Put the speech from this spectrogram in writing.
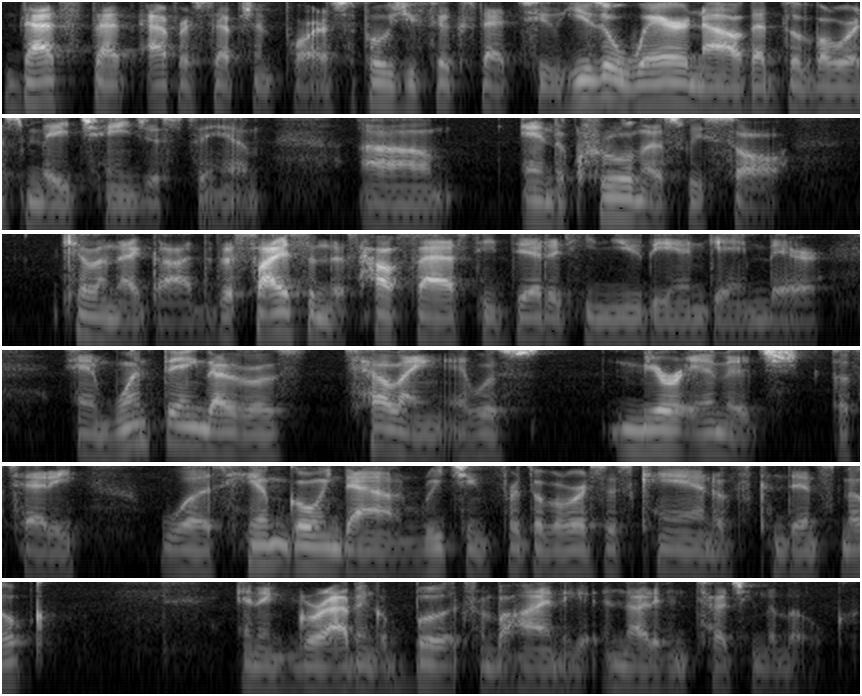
That's that apperception part. I suppose you fix that too. He's aware now that Dolores made changes to him. Um, and the cruelness we saw killing that guy, the decisiveness, how fast he did it. He knew the end game there. And one thing that was telling, it was mirror image of Teddy, was him going down, reaching for Dolores's can of condensed milk, and then grabbing a bullet from behind it and not even touching the milk.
